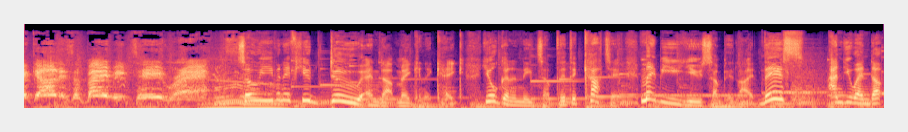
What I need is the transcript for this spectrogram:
Oh my god, it's a baby T-Rex! So even if you do end up making a cake, you're going to need something to cut it. Maybe you use something like this, and you end up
